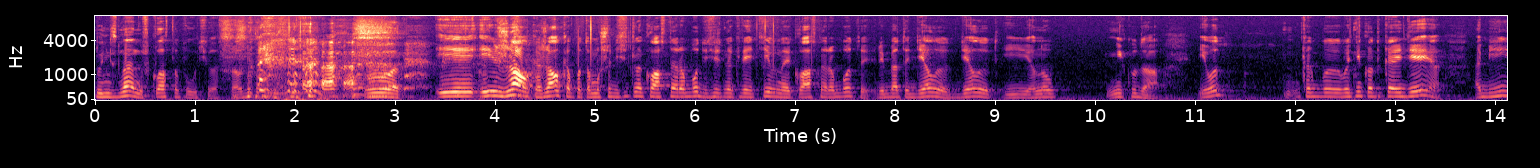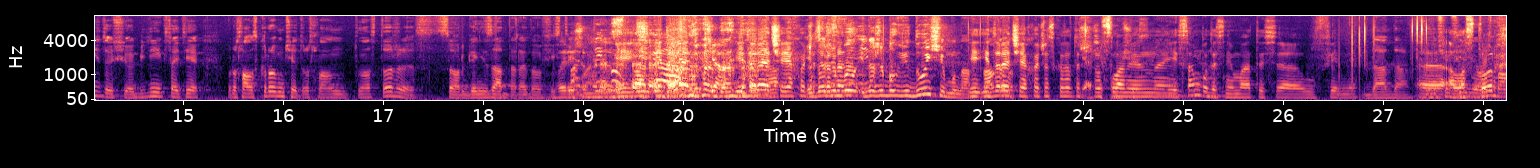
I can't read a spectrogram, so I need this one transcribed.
ну не знаю, ну ж классно получилось, правда? Вот. И, и жалко, жалко, потому что действительно классная работа, действительно креативные, классные работы. Ребята делают, делают, и оно никуда. И вот как бы возникла такая идея объединить это все. Объединить, кстати, Руслан скромничает, Руслан у нас тоже соорганизатор этого фестиваля. Вирішив ти мене мовчав. застати. І, до речі, я И хочу даже, был, сказати. и даже был ведущим у нас. І, і, до правда? речі, я хочу сказати, Я що ще Руслан помчусь. він і сам буде зніматися у фільмі. Да, да. Э, Следующий фильм Аластор? Руслан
